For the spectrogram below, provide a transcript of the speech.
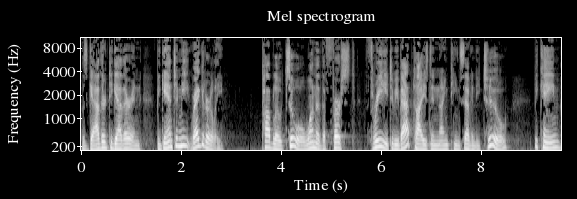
was gathered together and began to meet regularly. Pablo Tzul, one of the first three to be baptized in 1972, became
